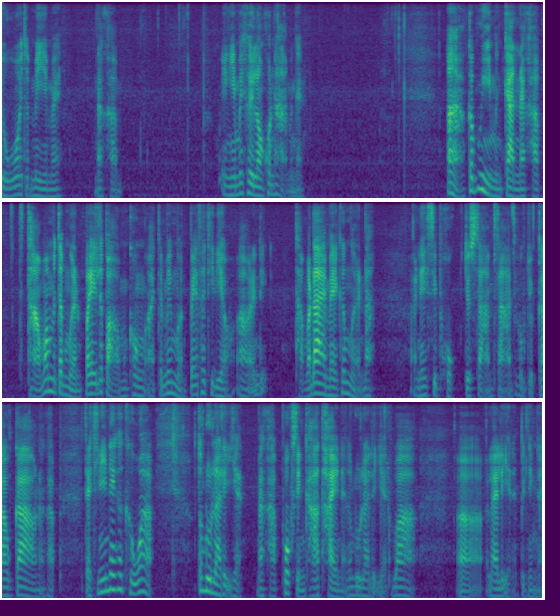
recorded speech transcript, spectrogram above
ดูว่าจะมีไหมนะครับอย่างนี้ไม่เคยลองค้นหาเหมือนกันอ่าก็มีเหมือนกันนะครับ ถามว่ามันจะเหมือนเป๊ะหรือเปล่ามันคงอาจจะไม่เหมือนเป๊ะท่าทีเดียวอ่าอันนี้ถามว่าได้ไหมก็เหมือนนะ อันนี้ 16.33 16.99 นะครับ แต่ทีนี้เนี่ยก็คือว่าต้องดูรายละเอียดนะครับ พวกสินค้าไทยเนี่ยต้องดูรายละเอียดว่ารายละเอียดเป็นยังไง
